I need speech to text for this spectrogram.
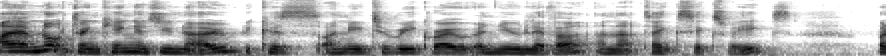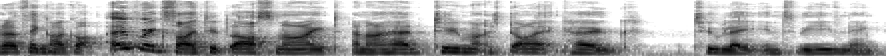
I am not drinking, as you know, because I need to regrow a new liver, and that takes six weeks. But I think I got overexcited last night and I had too much Diet Coke too late into the evening.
